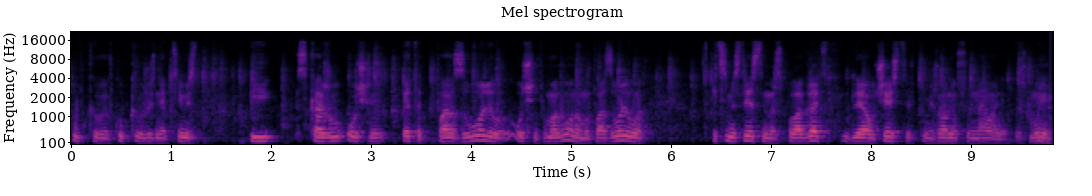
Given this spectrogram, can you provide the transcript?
в кубковой, в кубковой жизни оптимист. И скажу, очень это позволило, очень помогло нам и позволило этими средствами располагать для участия в международных соревнованиях. То есть мы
